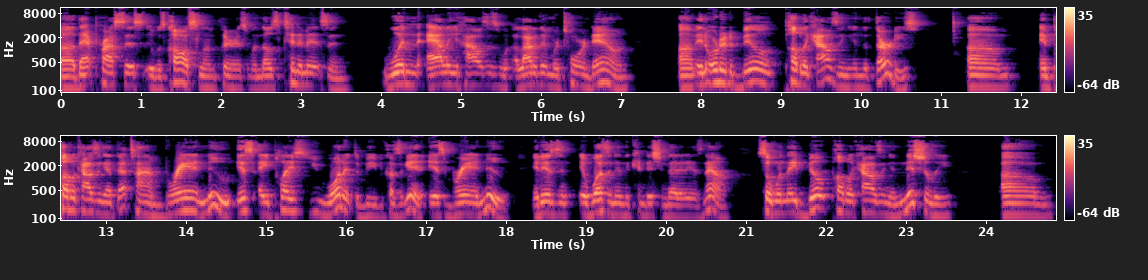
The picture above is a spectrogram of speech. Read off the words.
uh, that process, it was called slum clearance, when those tenements and wooden alley houses. A lot of them were torn down um, in order to build public housing in the 30s. Um, and public housing at that time, brand new, is a place you want it to be because again, it's brand new. It isn't. It wasn't in the condition that it is now. So when they built public housing initially, um,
